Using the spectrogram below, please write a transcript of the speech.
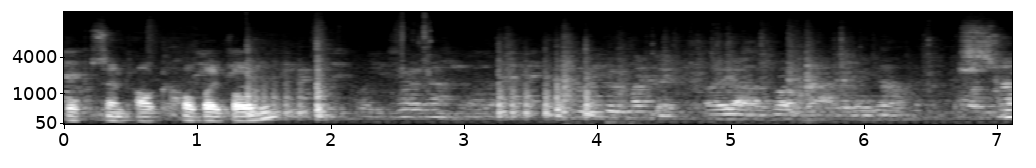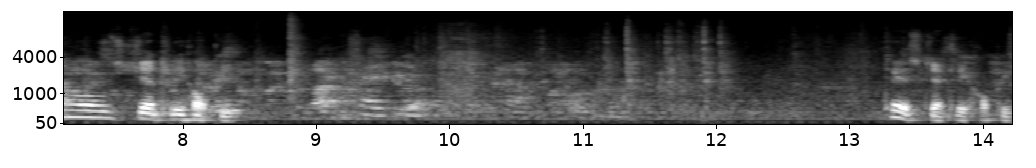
4% alcohol by volume. Smells gently hoppy. Tastes gently hoppy.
